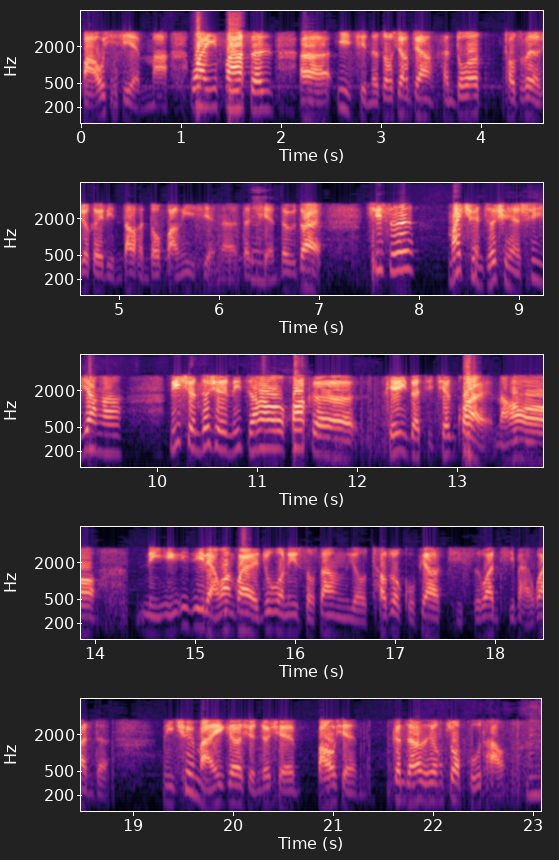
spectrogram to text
保险嘛，万一发生呃疫情的时候，像这样，很多投资朋友就可以领到很多防疫险的的钱，对不对？其实买选择权也是一样啊，你选择权你只要花个便宜的几千块，然后你一一两万块，如果你手上有操作股票几十万、几百万的，你去买一个选择权保险，跟着他用做葡萄，嗯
